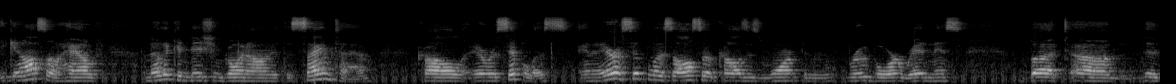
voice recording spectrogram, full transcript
You can also have another condition going on at the same time called erysipelas. And erysipelas also causes warmth and rubor, redness, but um, the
